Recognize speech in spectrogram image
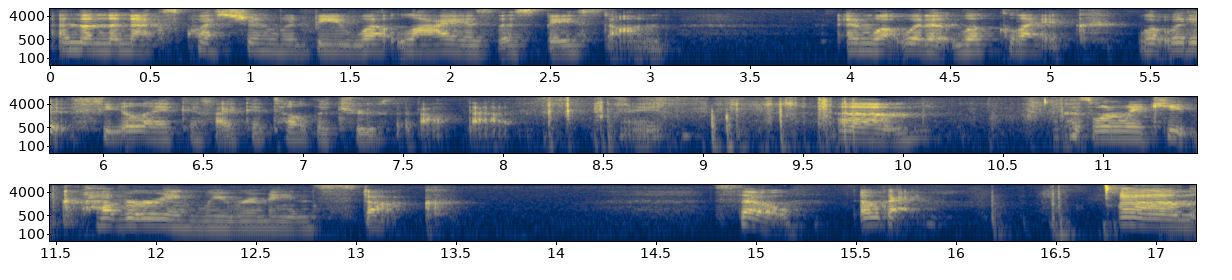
And then the next question would be, what lie is this based on? And what would it look like? What would it feel like if I could tell the truth about that? Right? Um, because when we keep covering, we remain stuck. So, okay. Um,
